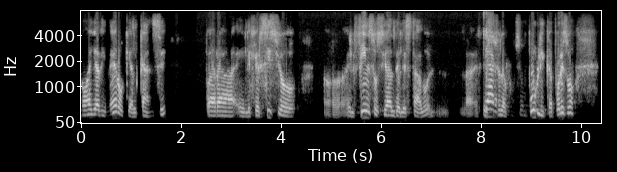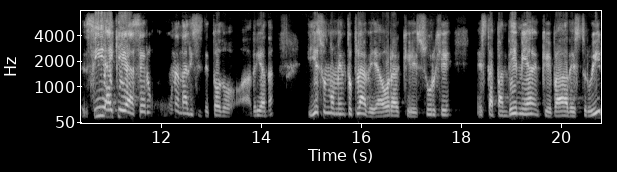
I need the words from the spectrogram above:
no haya dinero que alcance para el ejercicio, uh, el fin social del Estado, el, la, el ejercicio de la función pública. Por eso sí hay que hacer un análisis de todo, Adriana, y es un momento clave ahora que surge esta pandemia que va a destruir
